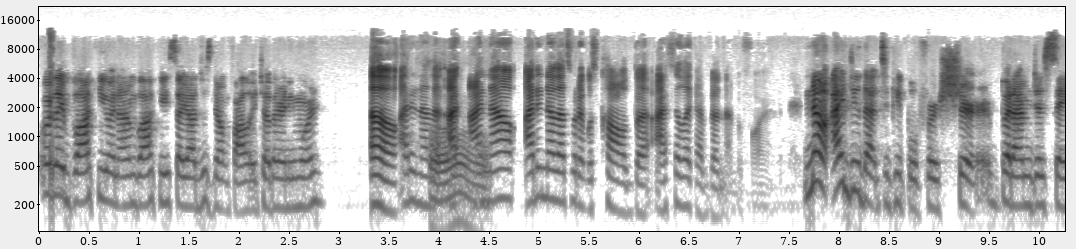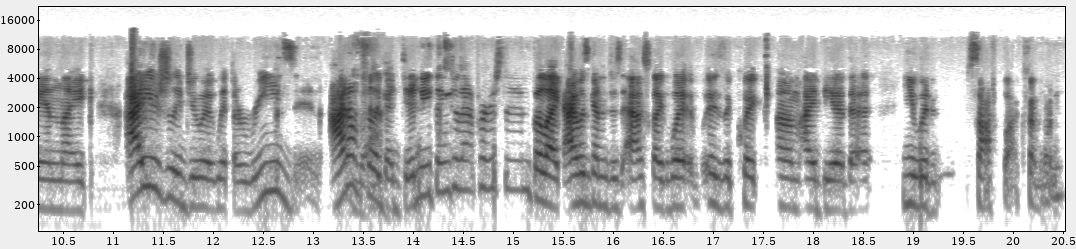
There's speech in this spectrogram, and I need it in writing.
Or they block you and unblock you, so y'all just don't follow each other anymore. Oh, I didn't know that. I, I Oh. know I didn't know that's what it was called, but I feel like I've done that before. No, I do that to people for sure, but I'm just saying like I usually do it with a reason. I don't Yeah. feel like I did anything to that person, but like I was gonna just ask like what is a quick um idea that you would soft block someone.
